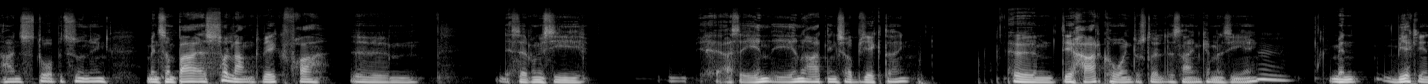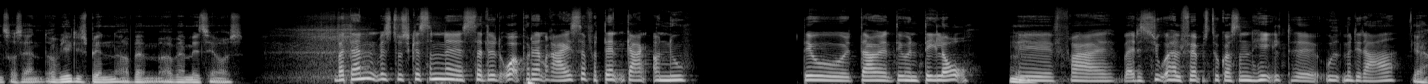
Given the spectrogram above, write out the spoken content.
har en stor betydning, men som bare er så langt væk fra, øh, altså man kan sige, ja, altså ind, indretningsobjekter. Ikke? Øh, det er hardcore industriel design, kan man sige. Ikke? Hmm. Men virkelig interessant og virkelig spændende at være, at være med til også. Hvordan, hvis du skal sådan uh, sætte et ord på den rejse fra den gang og nu, det er jo, der er, jo- det er jo en del år Mm. øh, fra, hvad er det, 97, du går sådan helt øh, ud med dit eget, Ja.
